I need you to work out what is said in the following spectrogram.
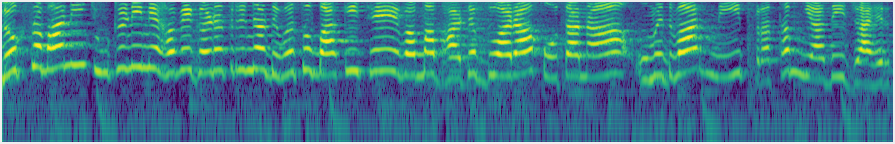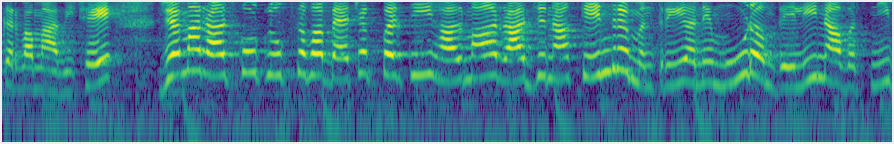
લોકસભાની ચૂંટણીને હવે ગણતરીના દિવસો બાકી છે એવામાં ભાજપ દ્વારા પોતાના ઉમેદવારની પ્રથમ યાદી જાહેર કરવામાં આવી છે. જેમાં રાજકોટ લોકસભા બેઠક પરથી હાલમાં રાજ્યના કેન્દ્રીય મંત્રી અને મૂળ અમરેલીના વતની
